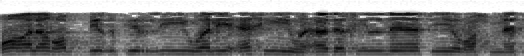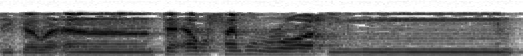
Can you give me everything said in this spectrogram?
قَالَ رَبِّ اغْفِرْ لِي وَلِأَخِي وَأَدْخِلْنَا فِي رَحْمَتِكَ وَأَنْتَ أَرْحَمُ الرَّاحِمِينَ.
